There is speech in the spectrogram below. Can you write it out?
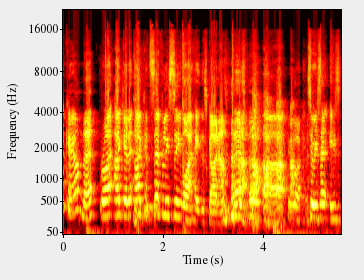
Okay. I'm there. Right. I get it. I can definitely see why I hate this guy now. There's more. Uh, so he's a, he's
